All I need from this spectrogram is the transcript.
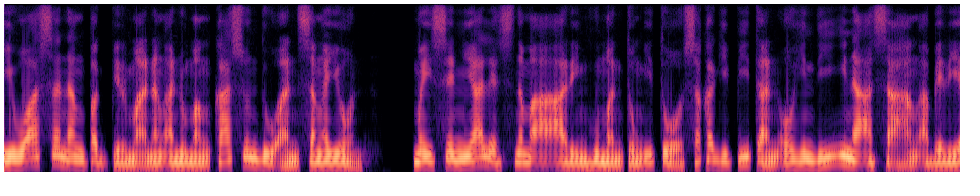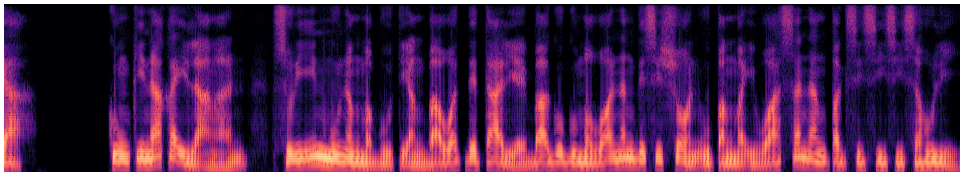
Iwasan ang pagpirma ng anumang kasunduan sa ngayon may senyales na maaaring humantong ito sa kagipitan o hindi inaasahang aberya. Kung kinakailangan, suriin munang mabuti ang bawat detalye bago gumawa ng desisyon upang maiwasan ang pagsisisi sa huli.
